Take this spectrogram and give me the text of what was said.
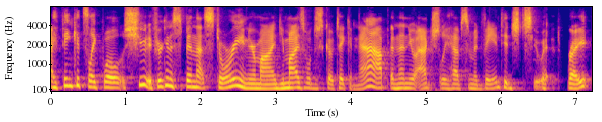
I think it's like well shoot if you're going to spin that story in your mind you might as well just go take a nap and then you'll actually have some advantage to it right?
